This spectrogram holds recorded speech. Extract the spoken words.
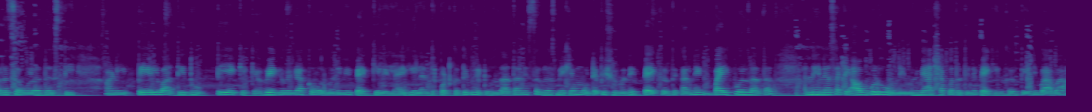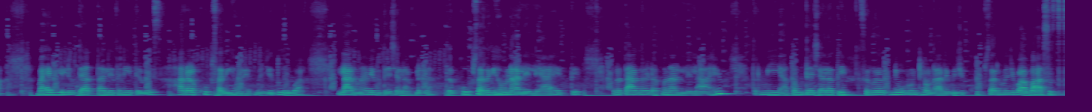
परत सवळं असती. आणि तेल वाती धूप ते एक एक वेगवेगळ्या कवरमध्ये मी पॅक केलेलं आहे. गेल्यानंतर पटकन ते भेटून जातं आणि सगळंच मी एका मोठ्या पिशवीमध्ये पॅक करते. कारण हे बाईकवर जातात आणि नेण्यासाठी अवघड होऊ नये म्हणून मी अशा पद्धतीने पॅकिंग करते. आणि बाबा बाहेर गेले होते आत्ता आले तर येत्या वेळेस हराळ खूप सारी घेऊन आहेत. म्हणजे दुर्वा लागणार आहे उद्याच्याला आपल्याला. तर खूप सारं घेऊन आलेले आहेत ते. परत आगरडा पण आणलेला आहे. तर मी आता उद्याच्याला ते सगळं निवडून ठेवणार आहे. म्हणजे खूप सारं म्हणजे बाबा असंच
